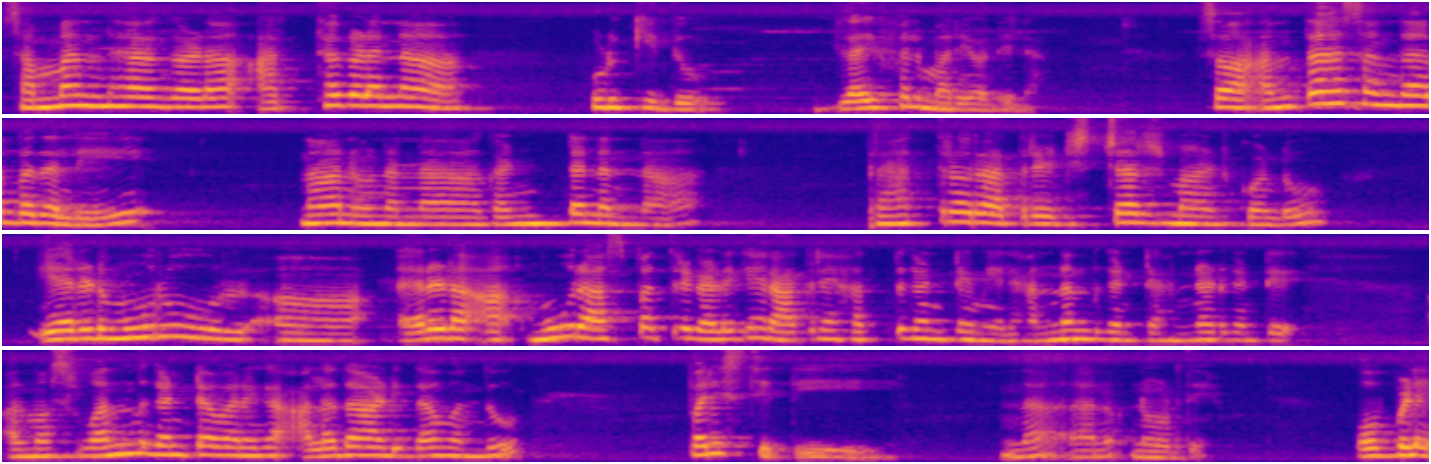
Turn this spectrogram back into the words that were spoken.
ಸಂಬಂಧಗಳ ಅರ್ಥಗಳನ್ನು ಹುಡುಕಿದ್ದು ಲೈಫಲ್ಲಿ ಮರೆಯೋದಿಲ್ಲ. ಸೊ ಅಂತಹ ಸಂದರ್ಭದಲ್ಲಿ ನಾನು ನನ್ನ ಗಂಡನನ್ನು ರಾತ್ರೋರಾತ್ರಿ ಡಿಸ್ಚಾರ್ಜ್ ಮಾಡಿಕೊಂಡು ಎರಡು ಮೂರು ಎರಡು ಮೂರು ಆಸ್ಪತ್ರೆಗಳಿಗೆ ರಾತ್ರಿ ಹತ್ತು ಗಂಟೆ ಮೇಲೆ, ಹನ್ನೊಂದು ಗಂಟೆ, ಹನ್ನೆರಡು ಗಂಟೆ ಆಲ್ಮೋಸ್ಟ್ ಒಂದು ಗಂಟೆವರೆಗೆ ಅಲದಾಡಿದ ಒಂದು ಪರಿಸ್ಥಿತಿನ ನಾನು ನೋಡಿದೆ. ಒಬ್ಬಳೆ,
